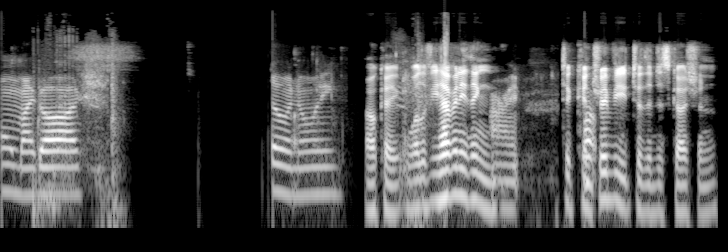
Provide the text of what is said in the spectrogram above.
Oh my gosh. So annoying. Okay, well, if you have anything Alright. to oh. contribute to the discussion,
